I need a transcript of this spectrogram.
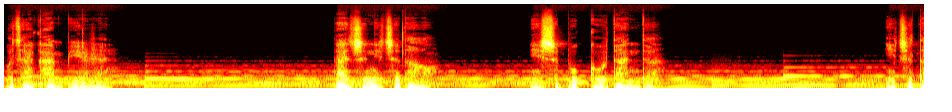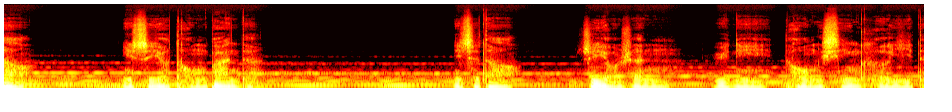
不再看别人，但是你知道你是不孤单的，你知道你是有同伴的，你知道是有人与你同心合意的。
